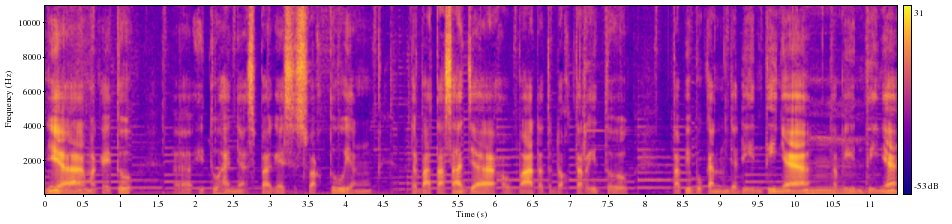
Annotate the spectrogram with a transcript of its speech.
Iya, maka itu uh, itu hanya sebagai sesuatu yang terbatas saja obat atau dokter itu, tapi bukan menjadi intinya. Hmm. Tapi intinya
